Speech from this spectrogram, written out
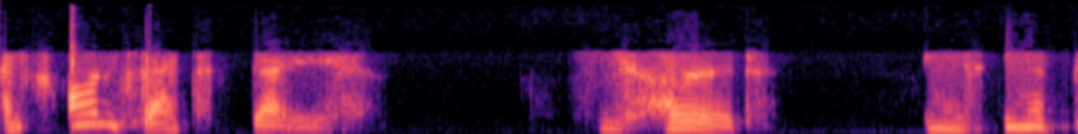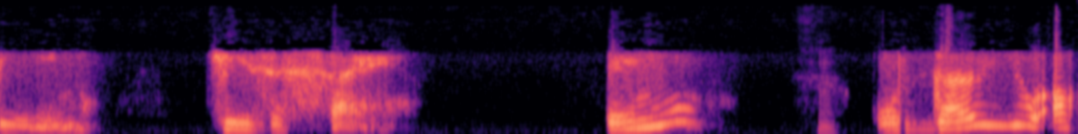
And on that day, he heard in his inner being Jesus say, Benny, although you are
